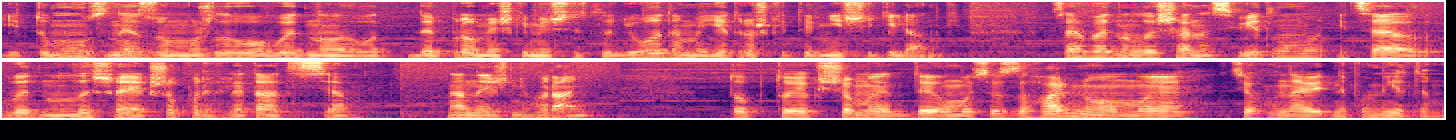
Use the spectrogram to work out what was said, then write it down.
І тому знизу, можливо, видно, от, де проміжки між світлодіодами є трошки темніші ділянки. Це видно лише на світлому, і це видно лише якщо переглядатися на нижню грань. Тобто, якщо ми дивимося загального, ми цього навіть не помітимо.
